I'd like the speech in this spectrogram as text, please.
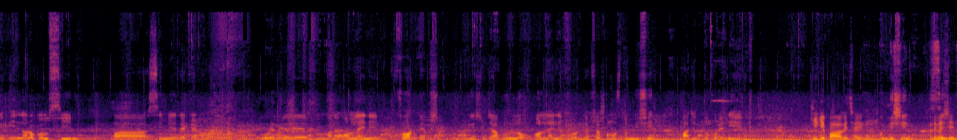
বিভিন্ন রকম সিম বা সিমের র্যাকেট হয়। ওর হলে মানে অনলাইনে ফ্রড ব্যবসা। পুলিশ যা বলল অনলাইনে ফ্রড ব্যবসা সমস্ত মেশিন বাজেপ্ত করে নিয়ে গেল। কি কি পাওয়া গেছে ওই মেশিন খালি machine?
